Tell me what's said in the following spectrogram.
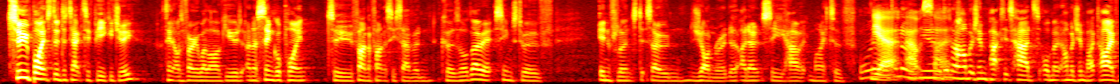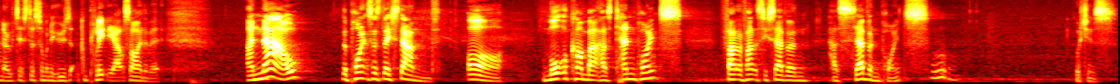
two points to Detective Pikachu. I think that was very well argued, and a single point to Final Fantasy VII because although it seems to have influenced its own genre, I don't see how it might have. well, Yeah, I don't know, I don't know how much impact it's had or how much impact I've noticed as somebody who's completely outside of it. And now the points as they stand are Mortal Kombat has 10 points, Final Fantasy VII has 7 points, which is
